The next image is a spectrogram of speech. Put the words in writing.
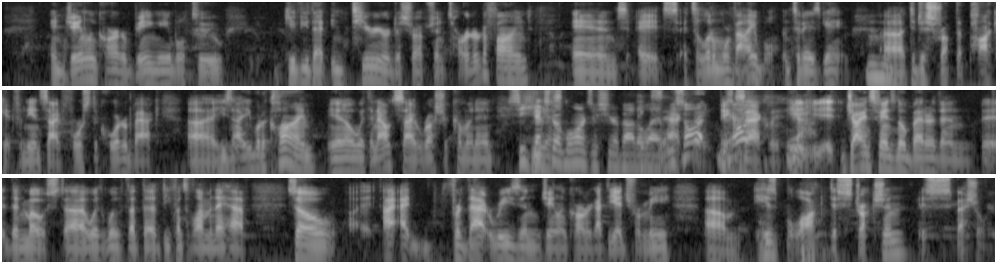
And Jalen Carter being able to give you that interior disruption, it's harder to find, and it's it's a little more valuable in today's game Mhm. uh, to disrupt the pocket from the inside, force the quarterback. Uh, he's not able to climb, you know, with an outside rusher coming in. See He Dexter has- Lawrence this year, by the way. We Exactly. saw it. We saw it. exactly. He- it- Giants fans know better than than most uh, with with the, the defensive lineman they have. So, I, I for that reason, Jalen Carter got the edge for me. Um, his block destruction is special.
